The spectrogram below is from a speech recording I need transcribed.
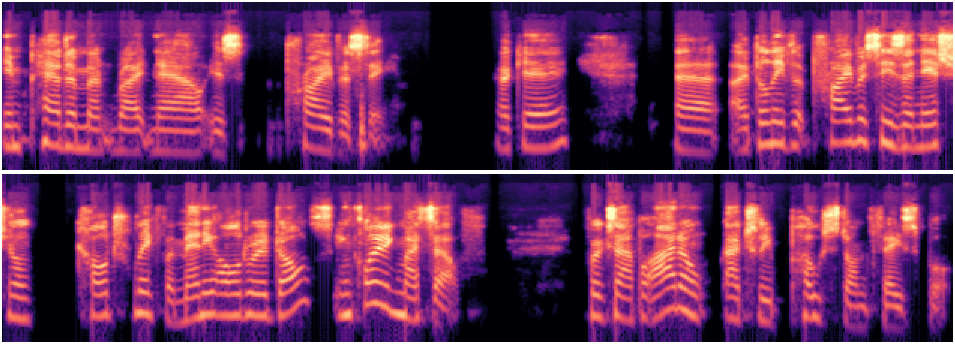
impediment right now is privacy. Okay. Uh, I believe that privacy is an issue culturally for many older adults, including myself. For example, I don't actually post on Facebook,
